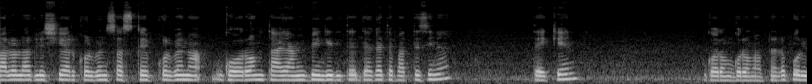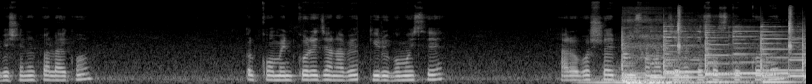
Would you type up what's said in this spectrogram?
ভালো লাগলে শেয়ার করবেন সাবস্ক্রাইব করবেন। গরম তাই আমি ভেঙে দিতে দেখাতে পারতেছি না। দেখেন, গরম গরম আপনারা পরিবেশনের পালা এখন। আর কমেন্ট করে জানাবেন কীরকম হয়েছে আর অবশ্যই প্লিজ আমার চ্যানেলটা সাবস্ক্রাইব করবেন।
